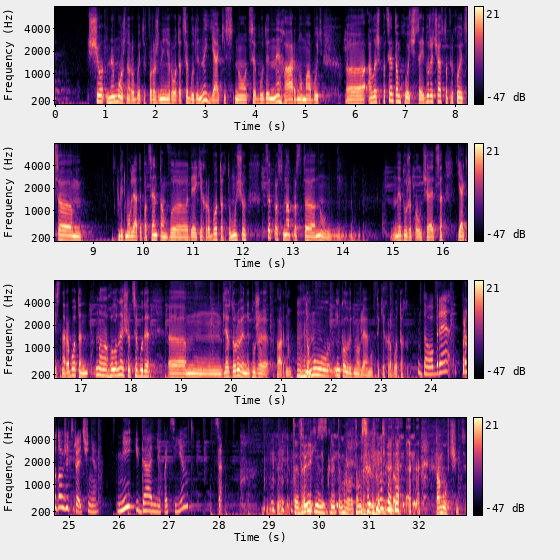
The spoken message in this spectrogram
Що не можна робити в порожнині рота. Це буде неякісно, це буде негарно, мабуть. Е, Але ж пацієнтам хочеться. І дуже часто приходиться відмовляти пацієнтам в деяких роботах, тому що це просто-напросто ну, не дуже виходить якісна робота. Ну, головне, що це буде ем, для здоров'я не дуже гарно. Тому інколи відмовляємо в таких роботах. Добре, продовжіть речення. Мій ідеальний пацієнт це. Це той, який з відкритим ротом сидить. Та мовчить.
